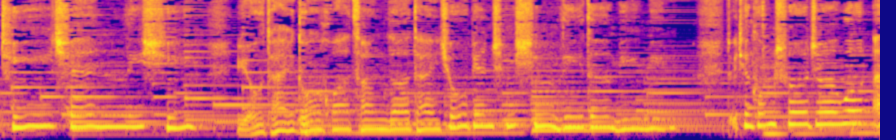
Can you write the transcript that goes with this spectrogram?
提前离席，有太多话藏了太久，变成心里的秘密。对天空说着我爱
